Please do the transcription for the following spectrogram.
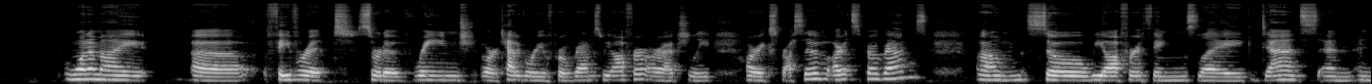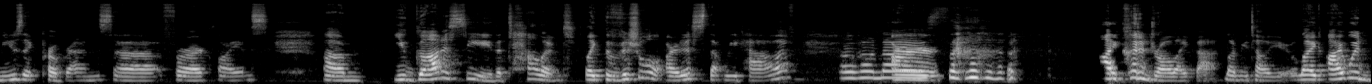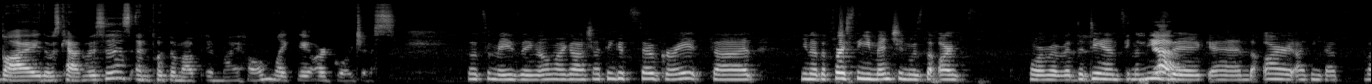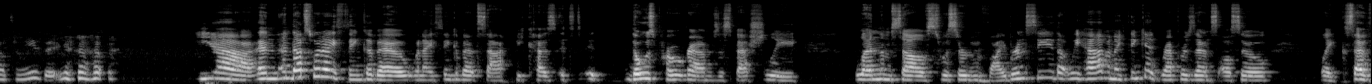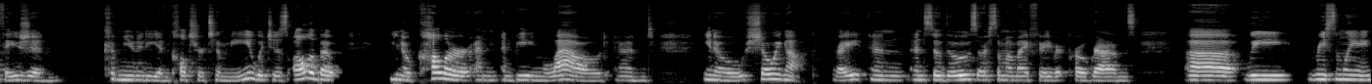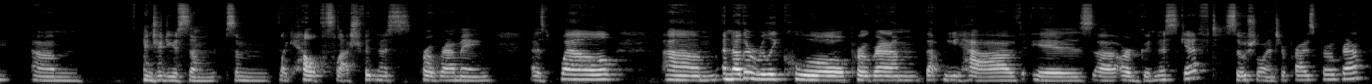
one of my uh, favorite sort of range or category of programs we offer are actually our expressive arts programs. Um, so we offer things like dance and, and music programs uh, for our clients. Um, you got to see the talent, like the visual artists that we have Oh, how nice. Are, I couldn't draw like that, let me tell you. Like, I would buy those canvases and put them up in my home. Like, they are gorgeous. That's amazing. Oh my gosh. I think it's so great that, you know, the first thing you mentioned was the art form of it, the mm-hmm. dance and the music yeah. and the art. I think that's that's amazing. yeah, and and that's what I think about when I think about SAAAC because it's it those programs especially lend themselves to a certain vibrancy that we have and i think it represents also like south asian community and culture to me which is all about you know color and and being loud and you know showing up right and and so those are some of my favorite programs uh, we recently um, introduced some some like health slash fitness programming as well um, another really cool program that we have is uh, our Goodness Gift social enterprise program.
